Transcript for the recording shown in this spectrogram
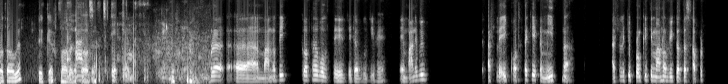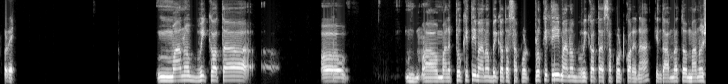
কথা হবে? টেক কেয়ার ভালো থাকবেন আচ্ছা আচ্ছা টেক কেয়ার বাই আমরা আহ, মানবিকতা বলতে যেটা বুঝি ভাই এই মানবিক আসলে এই কথাটা কি একটা মিথ না? আসলে কি প্রকৃতি মানবিকতা সাপোর্ট করে? মানবিকতা আহ, মানে প্রকৃতি মানবিকতা সাপোর্ট প্রকৃতি মানবিকতা সাপোর্ট করে না কিন্তু আমরা তো মানুষ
